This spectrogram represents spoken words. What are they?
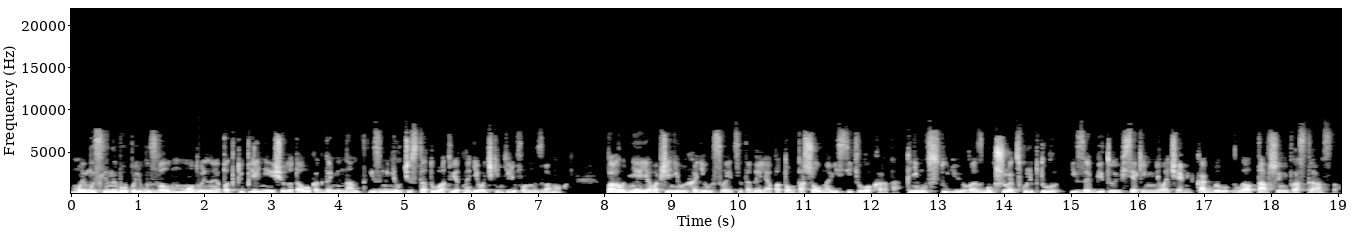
Мой мысленный вопль вызвал модульное подкрепление еще до того, как доминант изменил частоту ответ на девочкин телефонный звонок. Пару дней я вообще не выходил из своей цитадели, а потом пошел навестить Локхарта, к нему в студию, разбухшую от скульптур и забитую всякими мелочами, как бы латавшими пространство.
